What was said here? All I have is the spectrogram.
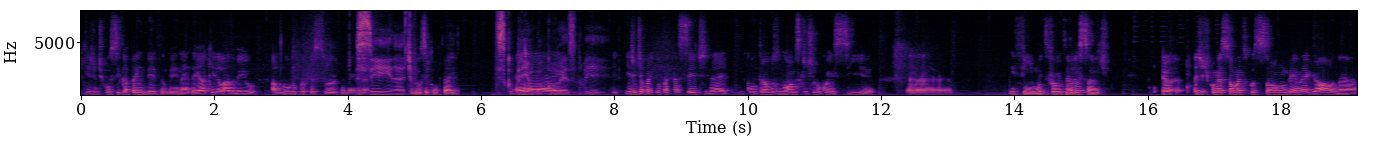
que a gente consiga aprender também, né? Daí é aquele lado meio aluno-professor também, né? Sim, né? Tipo, Quando você consegue descobrir é, alguma coisa no meio. E, e, a gente aprendeu pra cacete, né? Encontramos nomes que a gente não conhecia. É, enfim, muito, foi muito é. interessante. Eu, a gente começou uma discussão bem legal né,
